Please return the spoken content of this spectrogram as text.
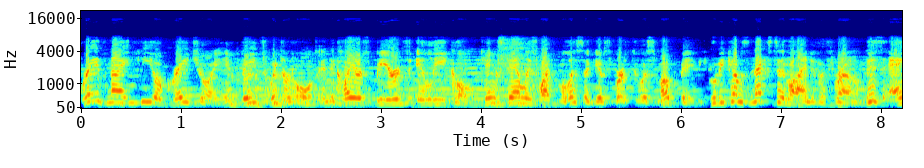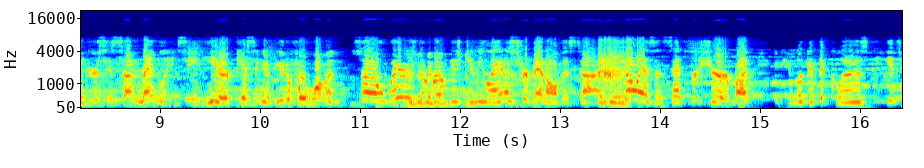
Brave Knight Theo Greyjoy invades Winterhold and declares beards illegal. King Stanley's wife Melissa gives birth to a smoke baby, who becomes next in line to the throne. This angers his son Renly, seen here kissing a beautiful woman. So where's the roguish Jimmy Lannister been all this time? Show hasn't said for sure, but if you look at the clues, it's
